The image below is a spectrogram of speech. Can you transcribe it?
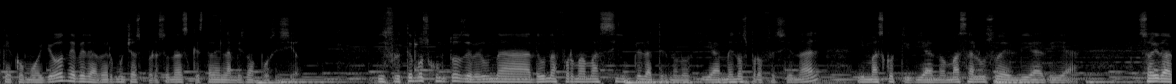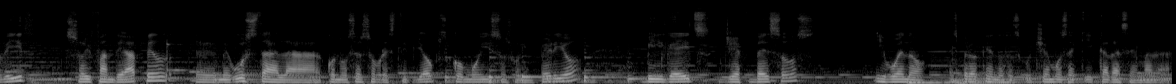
que como yo debe de haber muchas personas que están en la misma posición. Disfrutemos juntos de ver una, de una forma más simple la tecnología, menos profesional y más cotidiano, más al uso del día a día. Soy David, soy fan de Apple, eh, me gusta conocer sobre Steve Jobs, cómo hizo su imperio, Bill Gates, Jeff Bezos y bueno, espero que nos escuchemos aquí cada semana.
